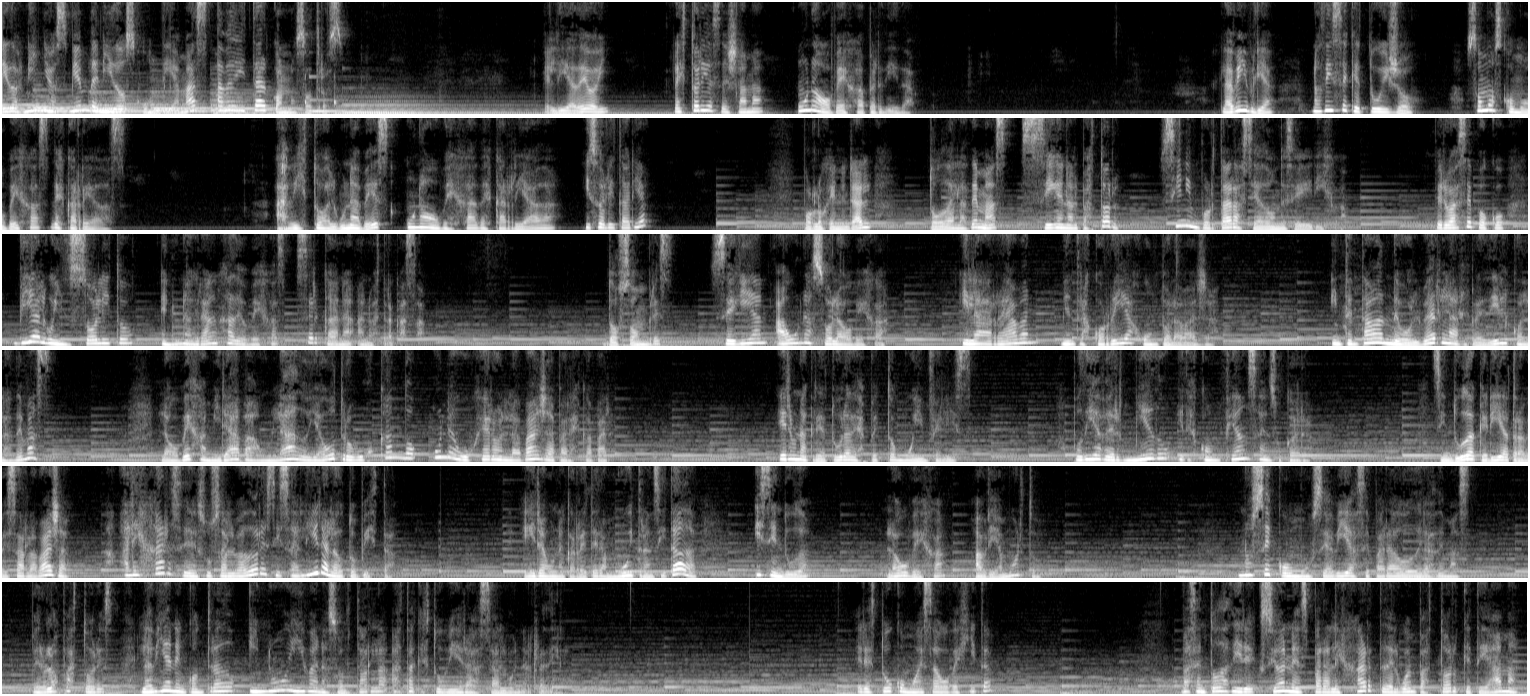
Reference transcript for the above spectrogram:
queridos niños, bienvenidos un día más a meditar con nosotros. El día de hoy, la historia se llama Una oveja perdida. La Biblia nos dice que tú y yo somos como ovejas descarriadas. ¿Has visto alguna vez una oveja descarriada y solitaria? Por lo general, todas las demás siguen al pastor, sin importar hacia dónde se dirija. Pero hace poco vi algo insólito en una granja de ovejas cercana a nuestra casa. Dos hombres seguían a una sola oveja y la arreaban mientras corría junto a la valla. Intentaban devolverla al redil con las demás la oveja miraba a un lado y a otro buscando un agujero en la valla para escapar. Era una criatura de aspecto muy infeliz. Podía ver miedo y desconfianza en su cara. Sin duda quería atravesar la valla, alejarse de sus salvadores y salir a la autopista. Era una carretera muy transitada y sin duda la oveja habría muerto. No sé cómo se había separado de las demás pero los pastores la habían encontrado y no iban a soltarla hasta que estuviera a salvo en el redil. ¿Eres tú como esa ovejita? ¿Vas en todas direcciones para alejarte del buen pastor que te ama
